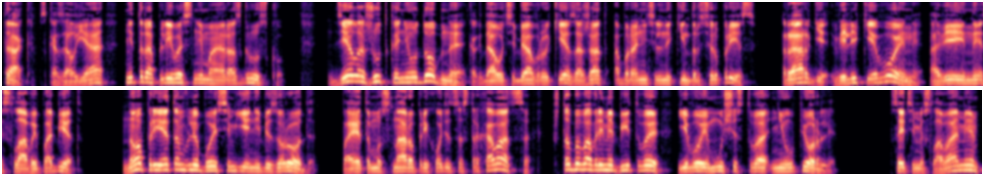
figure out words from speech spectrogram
так», — сказал я, неторопливо снимая разгрузку. «Дело жутко неудобное, когда у тебя в руке зажат оборонительный киндер-сюрприз. Рарги — великие воины, овеянные славой побед. Но при этом в любой семье не без урода. Поэтому Снару приходится страховаться, чтобы во время битвы его имущество не уперли. С этими словами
